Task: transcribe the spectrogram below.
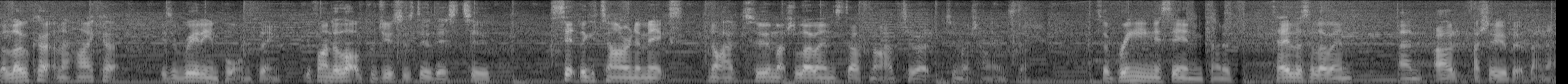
The low cut and the high cut is a really important thing. You'll find a lot of producers do this to sit the guitar in a mix, not have too much low end stuff, not have too, too much high end stuff. So bringing this in kind of tailors the low end and I'll, I'll show you a bit of that now.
